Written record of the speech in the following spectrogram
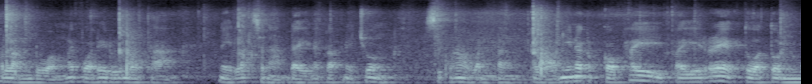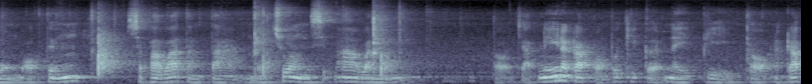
พลังดวงให้พอได้รู้แนวทางในลักษณะใดนะครับ ในช่วง 15 วันดังกล่าวนี้นะครับก็ให้ไปแรกตัวตนบ่งบอกถึงสภาวะต่างๆ ในช่วง 15 วันต่อจากนี้นะครับของผู้ที่เกิดในปีต่อนะครับ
